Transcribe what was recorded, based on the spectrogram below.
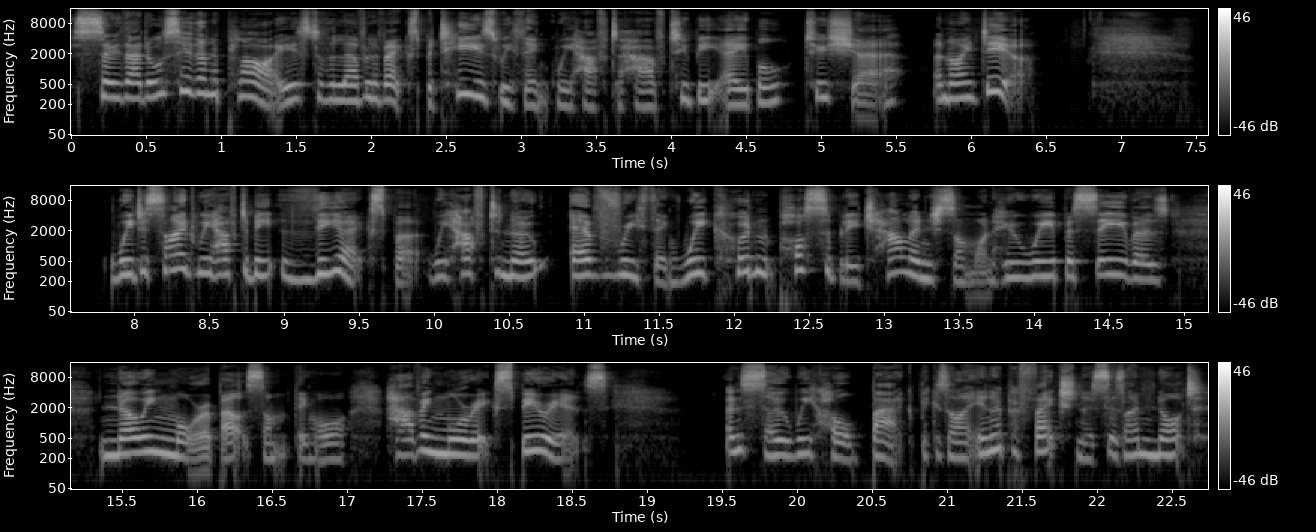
So, that also then applies to the level of expertise we think we have to have to be able to share an idea we decide we have to be the expert. We have to know everything. We couldn't possibly challenge someone who we perceive as knowing more about something or having more experience. And so we hold back because our inner perfectionist says, I'm not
